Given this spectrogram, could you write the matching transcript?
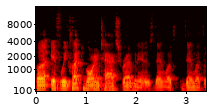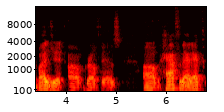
But if we collect more in tax revenues than what than what the budget uh, growth is, um, half of that ex-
